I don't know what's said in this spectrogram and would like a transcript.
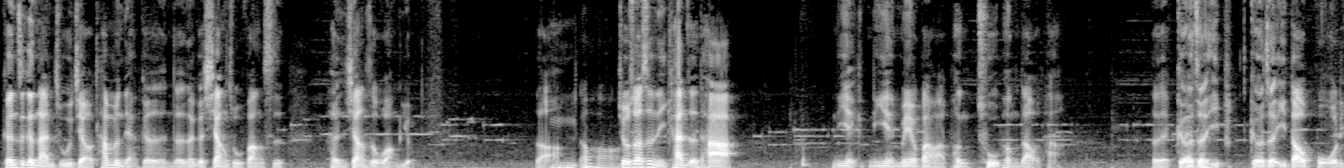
跟这个男主角他们两个人的那个相处方式，很像是网友，知道吗？哦，就算是你看着他，你也你也没有办法碰触碰到他，对，隔着一隔着一道玻璃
